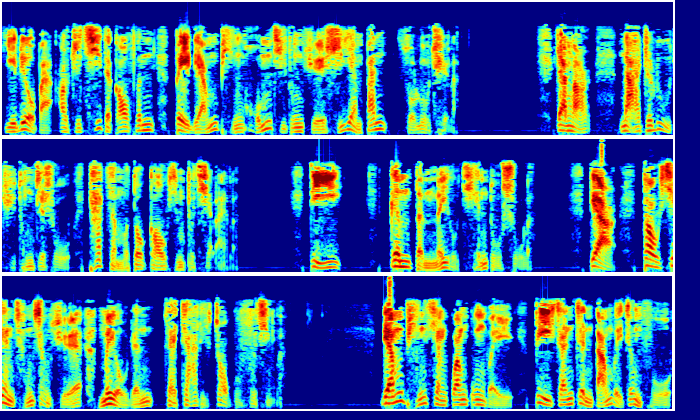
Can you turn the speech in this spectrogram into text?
以六百二十七的高分被梁平红旗中学实验班所录取了。然而，拿着录取通知书，他怎么都高兴不起来了。第一，根本没有钱读书了。第二，到县城上学，没有人在家里照顾父亲了。梁平县关工委、璧山镇党委政府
